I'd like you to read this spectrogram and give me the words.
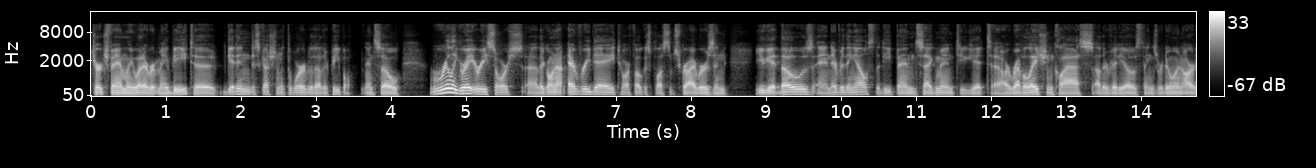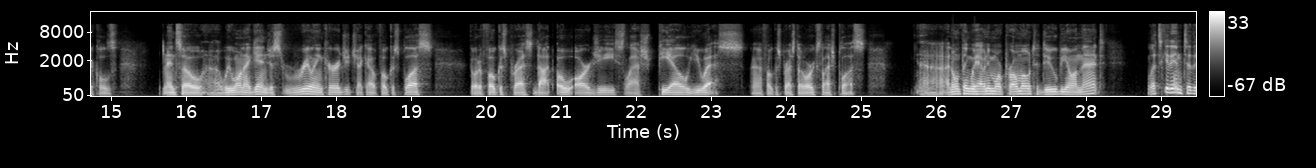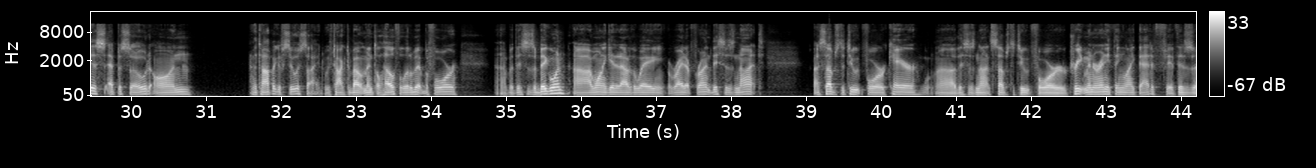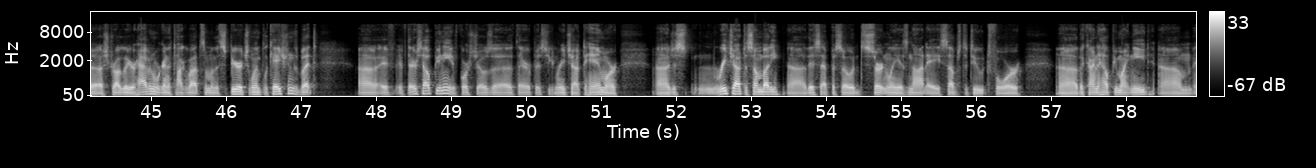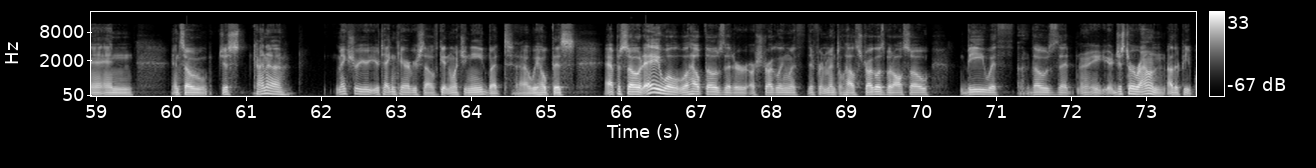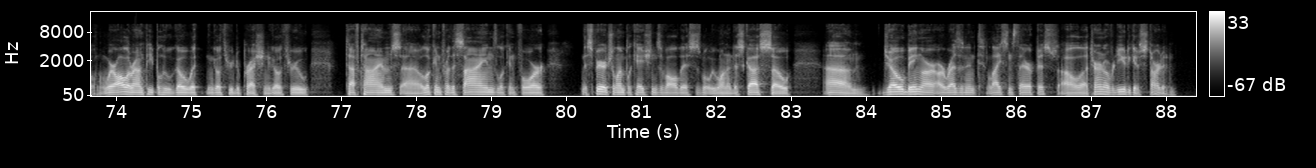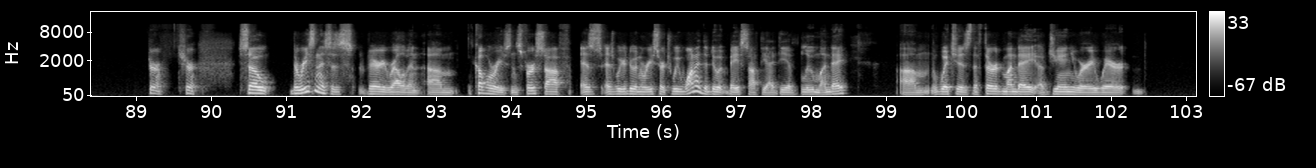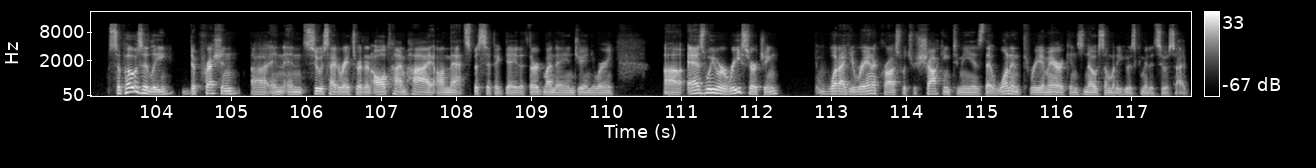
church family, whatever it may be, to get in discussion with the Word with other people. And so, really great resource. Uh, they're going out every day to our Focus Plus subscribers, and you get those and everything else the deep end segment, you get uh, our Revelation class, other videos, things we're doing, articles. And so, uh, we want to again just really encourage you check out Focus Plus. Go to focuspress.org slash plus uh, focuspress.org slash plus. Uh, i don't think we have any more promo to do beyond that. Let's get into this episode on the topic of suicide. We've talked about mental health a little bit before uh, but this is a big one. Uh, i want to get it out of the way right up front. This is not a substitute for care uh, this is not substitute for treatment or anything like that if, if this is a struggle you're having we're going to talk about some of the spiritual implications but uh, if if there's help you need, of course, Joe's a therapist. You can reach out to him or uh, just reach out to somebody. Uh, this episode certainly is not a substitute for uh, the kind of help you might need, um, and and so just kind of make sure you're, you're taking care of yourself, getting what you need. But uh, we hope this episode, a will will help those that are, are struggling with different mental health struggles, but also be with those that are just around other people. We're all around people who go with go through depression, go through tough times, uh, looking for the signs, looking for the spiritual implications of all this is what we want to discuss. So, um, Joe, being our, our resident licensed therapist, I'll uh, turn it over to you to get us started. Sure, sure. So the reason this is very relevant, um, a couple of reasons. First off, as as we were doing research, we wanted to do it based off the idea of Blue Monday, um, which is the third Monday of January, where supposedly depression uh, and, and suicide rates are at an all-time high on that specific day the third monday in january uh, as we were researching what i ran across which was shocking to me is that one in three americans know somebody who has committed suicide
